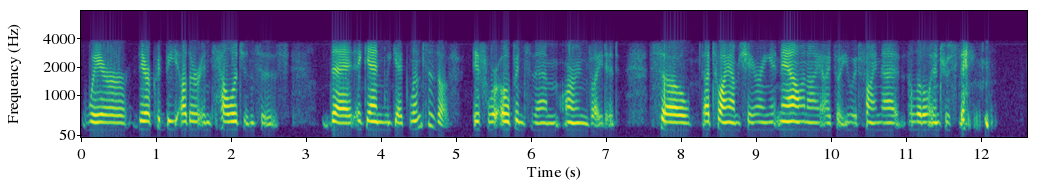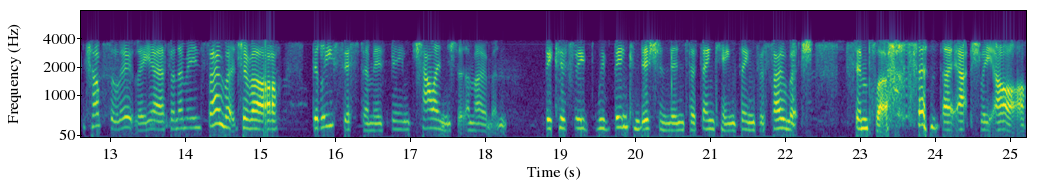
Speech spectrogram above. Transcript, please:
where there could be other intelligences that, again, we get glimpses of if we're open to them or invited. So that's why I'm sharing it now, and I, I thought you would find that a little interesting. Absolutely, yes. And I mean, so much of our belief system is being challenged at the moment because we we've been conditioned into thinking things are so much simpler than they actually are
